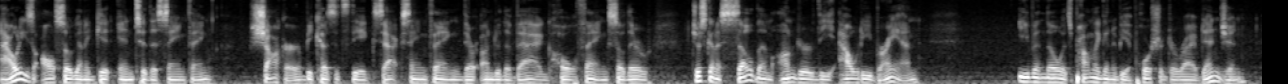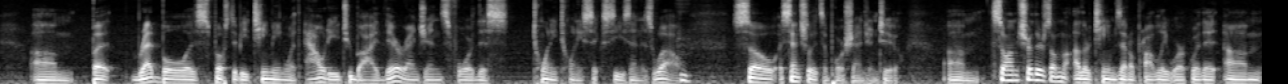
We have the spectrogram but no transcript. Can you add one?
Audi's also going to get into the same thing. Shocker, because it's the exact same thing. They're under the VAG whole thing. So they're just going to sell them under the Audi brand, even though it's probably going to be a Porsche derived engine. Um, but Red Bull is supposed to be teaming with Audi to buy their engines for this 2026 season as well. So essentially, it's a Porsche engine too. Um, so I'm sure there's some other teams that'll probably work with it. Um,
